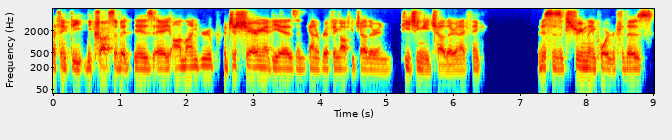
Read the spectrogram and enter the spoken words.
i think the the crux of it is a online group but just sharing ideas and kind of riffing off each other and teaching each other and i think this is extremely important for those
